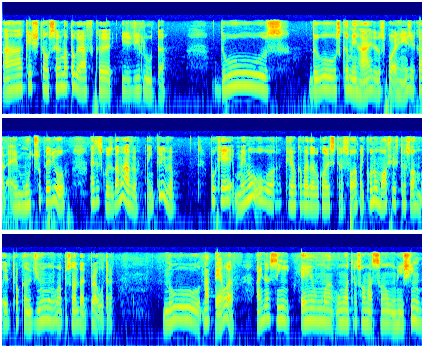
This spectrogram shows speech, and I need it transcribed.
a questão cinematográfica e de luta dos dos Kamen Rider, dos Power Rangers, cara, é muito superior a essas coisas da Marvel. É incrível. Porque mesmo o que o Cavaleiro da Lua quando ele se transforma, e quando mostra ele se transforma, ele trocando de uma personalidade para outra no, na tela, ainda assim é uma, uma transformação, um Henshin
